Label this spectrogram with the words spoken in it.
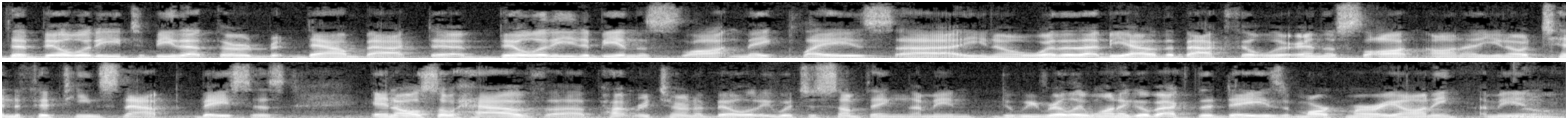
the ability to be that third down back, the ability to be in the slot and make plays, uh, you know, whether that be out of the backfield or in the slot on a, you know, 10 to 15 snap basis, and also have uh, punt return ability, which is something, I mean, do we really want to go back to the days of Marc Mariani? I mean, no.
